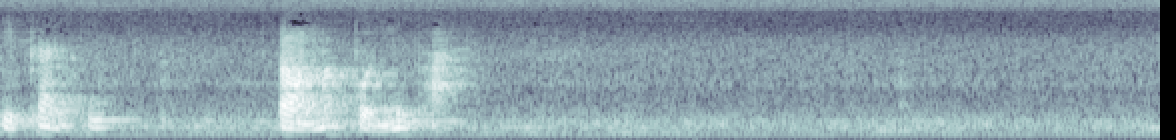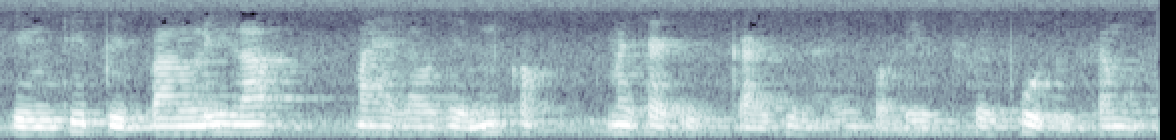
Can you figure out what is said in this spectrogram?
ที่ใกล้ชิดต่อมรรคผลนิพพานสิ่งที่ปิดบังลี้ลับไม่ให้เราเห็นก็ไม่ใช่อีกไกลที่ไหนก็ได้เคยพูดอยู่เสมอ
